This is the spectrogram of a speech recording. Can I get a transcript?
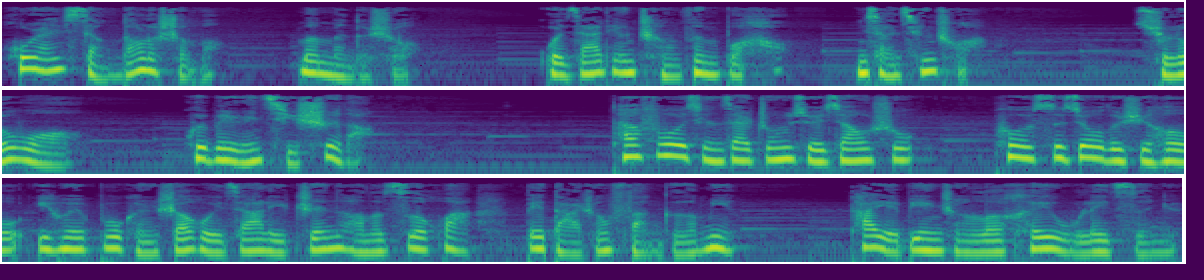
忽然想到了什么，闷闷的说：“我家庭成分不好，你想清楚啊，娶了我会被人歧视的。”他父亲在中学教书，破四旧的时候，因为不肯烧毁家里珍藏的字画，被打成反革命，他也变成了黑五类子女。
